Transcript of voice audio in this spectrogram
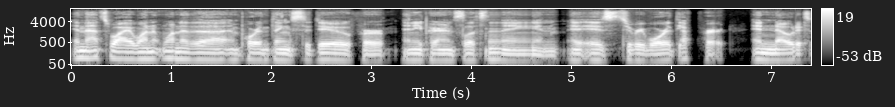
And that's why one one of the important things to do for any parents listening and is to reward the effort and notice.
